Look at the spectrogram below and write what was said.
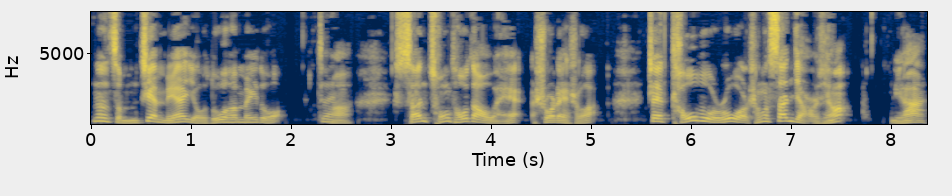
那怎么鉴别有毒和没毒？对啊，咱从头到尾说这蛇，这头部如果成三角形，你看，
